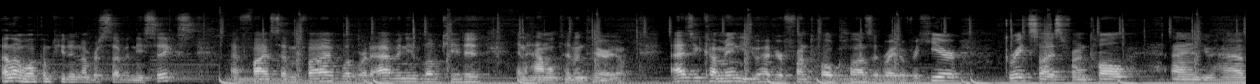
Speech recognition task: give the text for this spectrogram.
Hello, welcome to unit number 76 at 575 Woodward Avenue, located in Hamilton, Ontario. As you come in, you do have your front hall closet right over here. Great size front hall, and you have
